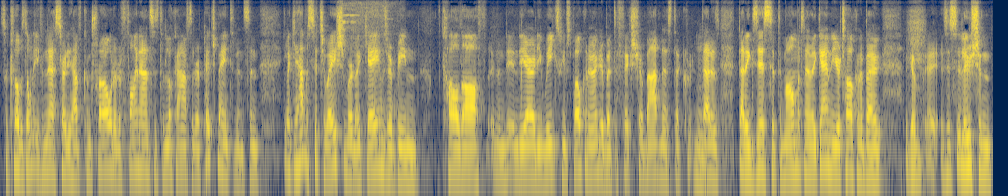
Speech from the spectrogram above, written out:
so clubs don't even necessarily have control or the finances to look after their pitch maintenance, and like you have a situation where like games are being called off in the, in the early weeks. We've spoken earlier about the fixture madness that mm. that is that exists at the moment. And again, you're talking about like a, it's a solution.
